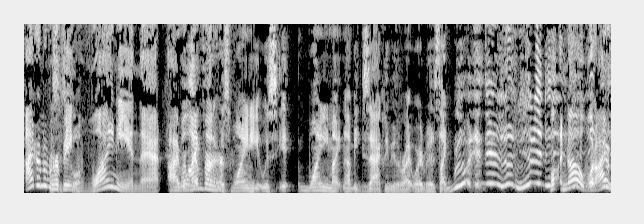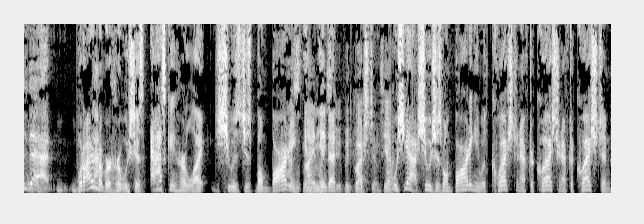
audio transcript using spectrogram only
I don't remember her being cool. whiny in that. I Well, remember I her. it was whiny. It was it, whiny might not be exactly be the right word, but it's like well, no, what I that what I remember her was just asking her like she was just bombarding in, nine in that. stupid questions. Yeah, Which, yeah, she was just bombarding him with question after question after question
